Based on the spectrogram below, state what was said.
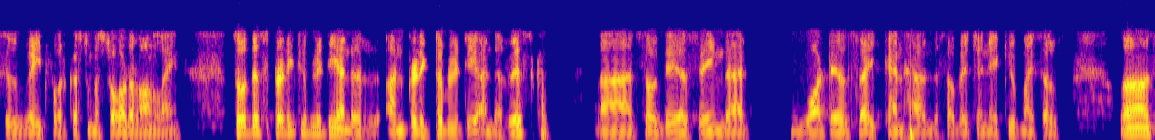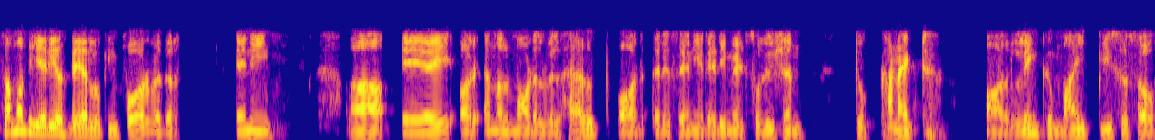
still wait for customers to order online? So there's predictability and the unpredictability and the risk. Uh, so they are saying that what else I can have in the supply chain equip myself. Uh, some of the areas they are looking for whether any uh, AI or ML model will help, or there is any ready-made solution to connect or link my pieces of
